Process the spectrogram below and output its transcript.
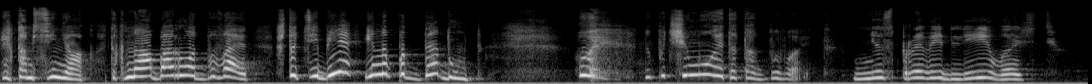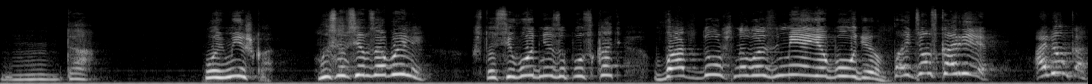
или там синяк, так наоборот бывает, что тебе и наподдадут. Ой, ну почему это так бывает? Несправедливость. Да. Ой, Мишка, мы совсем забыли, что сегодня запускать воздушного змея будем. Пойдем скорее. Аленка,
